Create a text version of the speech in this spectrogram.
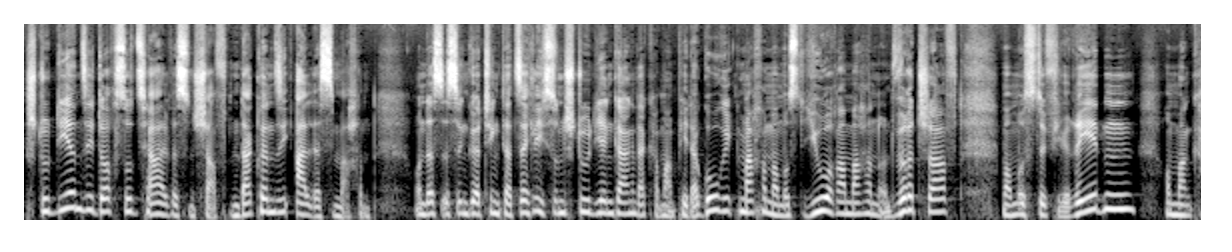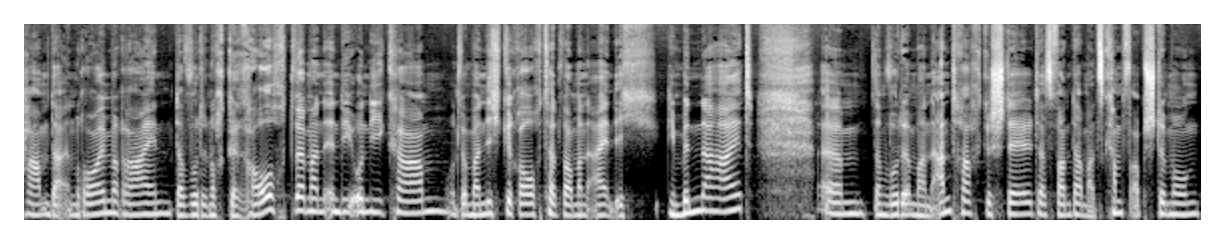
studieren Sie doch Sozialwissenschaften, da können Sie alles machen. Und das ist in Göttingen tatsächlich so ein Studiengang, da kann man Pädagogik machen, man musste Jura machen und Wirtschaft, man musste viel reden und man kam da in Räume rein. Da wurde noch geraucht, wenn man in die Uni kam. Und wenn man nicht geraucht hat, war man eigentlich die Minderheit. Ähm, dann wurde immer ein Antrag gestellt, das waren damals Kampfabstimmungen.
